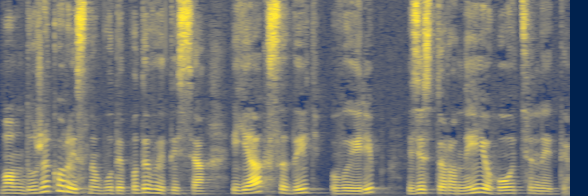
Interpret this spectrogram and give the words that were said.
вам дуже корисно буде подивитися, як сидить виріб, зі сторони його оцінити.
